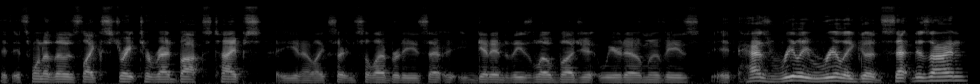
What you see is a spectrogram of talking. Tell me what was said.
It, it's one of those like straight to Redbox types. You know, like certain celebrities get into these low budget weirdo movies. It has really really good set design,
